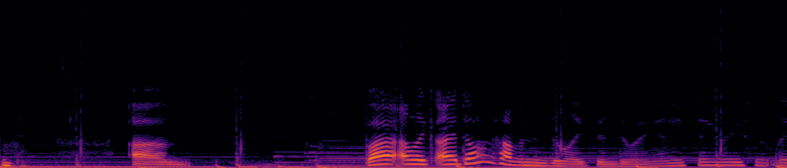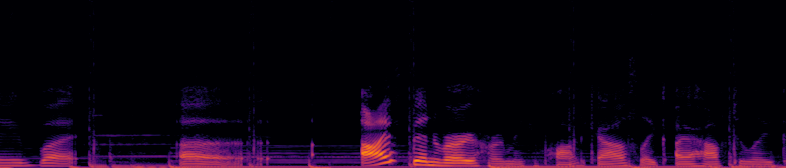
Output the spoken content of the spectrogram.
um but I like I don't haven't been like been doing anything recently, but uh I've been very hard making podcasts. Like I have to like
